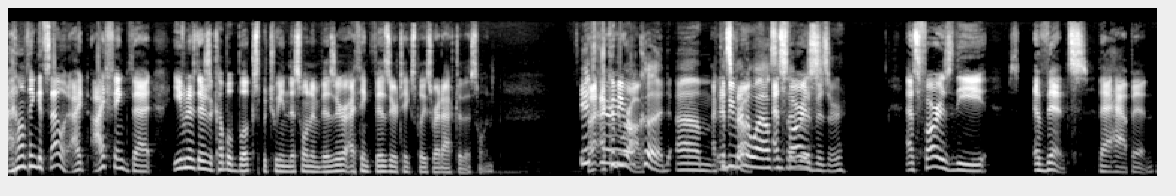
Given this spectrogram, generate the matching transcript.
I don't think it's that one. I I think that even if there's a couple books between this one and Visser, I think Visser takes place right after this one. It I- I could be well wrong. Could. Um, I could it's be been a wrong. while As far I read as- Visser. As far as the events that happen,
